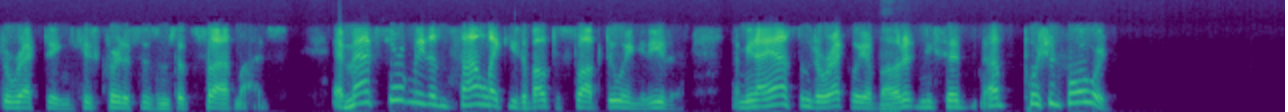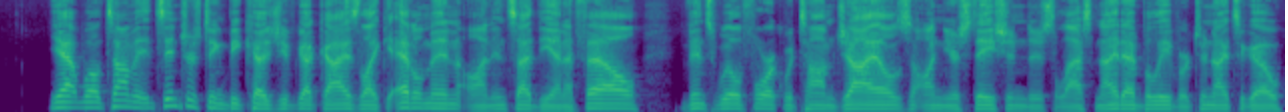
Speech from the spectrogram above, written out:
directing his criticisms at the sidelines. And Mac certainly doesn't sound like he's about to stop doing it either. I mean, I asked him directly about it, and he said, I'm pushing forward. Yeah, well, Tom, it's interesting because you've got guys like Edelman on Inside the NFL, Vince Wilfork with Tom Giles on your station just last night, I believe, or two nights ago,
